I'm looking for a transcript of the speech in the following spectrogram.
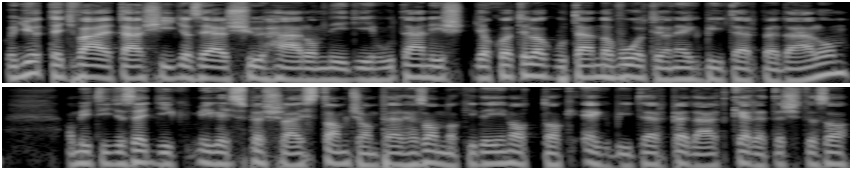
hogy jött egy váltás így az első három-négy év után, és gyakorlatilag utána volt olyan Eggbeater pedálom, amit így az egyik, még egy Specialized Thumb Jumperhez annak idején adtak Eggbeater pedált kereteset, ez a,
